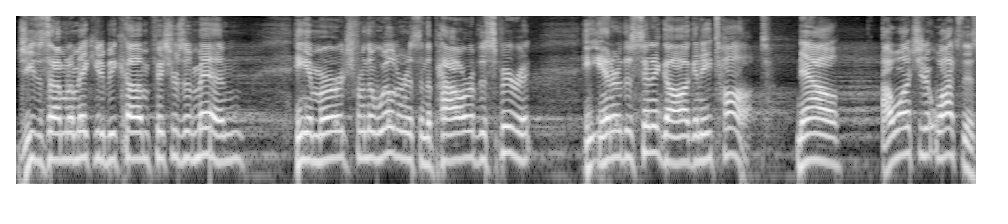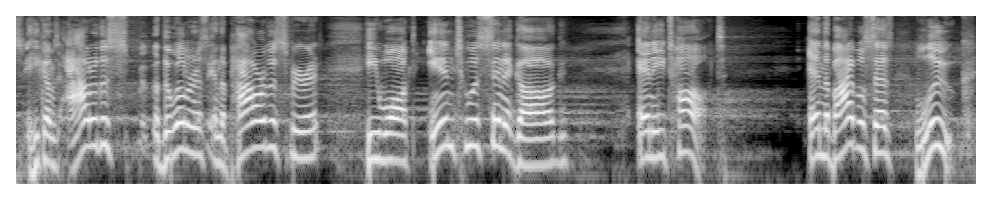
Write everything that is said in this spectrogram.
Jesus said, I'm going to make you to become fishers of men. He emerged from the wilderness in the power of the Spirit. He entered the synagogue and he taught. Now, I want you to watch this. He comes out of the, the wilderness in the power of the Spirit. He walked into a synagogue and he taught. And the Bible says, Luke,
